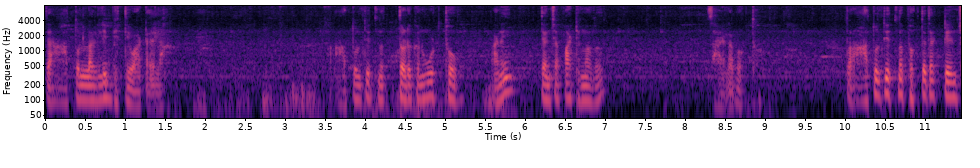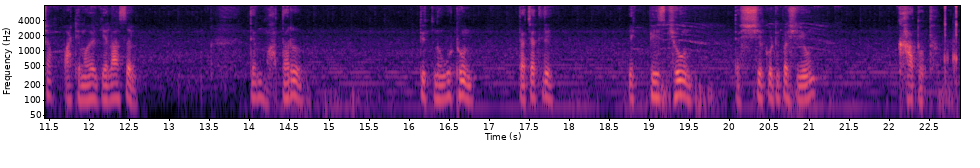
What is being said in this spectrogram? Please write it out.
त्या आतुल लागली भीती वाटायला. आतुल तिथनं तडकन उठतो आणि त्यांच्या पाठीमागं जायला बघतो. तर आतुल तिथनं फक्त त्या टेंटच्या पाठीमागे गेला असेल ते म्हातारं तिथनं उठून त्याच्यातले एक पीस घेऊन त्या शेकोटीपाशी येऊन खात होतं.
